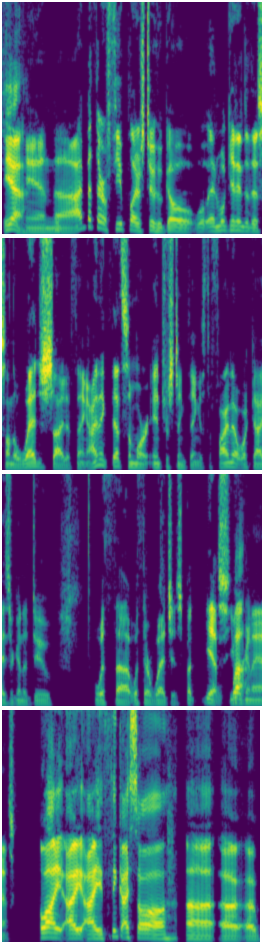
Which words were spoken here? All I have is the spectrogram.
yeah, and uh, I bet there are a few players too who go, and we'll get into this on the wedge side of thing. I think that's the more interesting thing is to find out what guys are going to do with uh, with their wedges. But yes, you well, were going to ask. Well, I, I, I think I saw uh, a, a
